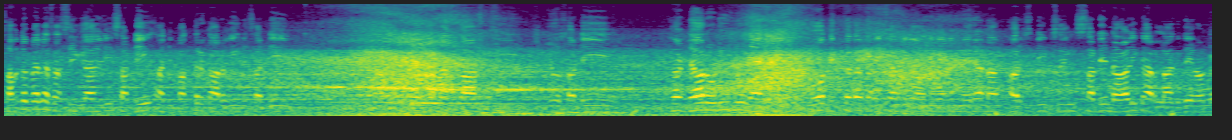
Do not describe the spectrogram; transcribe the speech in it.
ਸਭ ਤੋਂ ਪਹਿਲਾਂ ਸਤਿ ਸ਼੍ਰੀ ਅਕਾਲ ਜੀ। ਸਾਡੇ ਅੱਜ ਪੱਤਰਕਾਰ ਵੀਰ ਸਾਡੇ ਪਾਕਿਸਤਾਨ ਸੀ, ਜੋ ਸਾਡੀ ਹੱਡਾ ਰੋੜੀ ਨੂੰ ਲੈ ਕੇ ਬਹੁਤ ਦਿੱਕਤਾਂ ਪਰੇਸ਼ਾਨੀਆਂ ਆਉਂਦੀਆਂ ਨੇ। ਮੇਰਾ ਨਾਮ ਅਰਸ਼ਦੀਪ ਸਿੰਘ, ਸਾਡੇ ਨਾਲ ਹੀ ਘਰ ਲੱਗਦੇ ਹਨ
